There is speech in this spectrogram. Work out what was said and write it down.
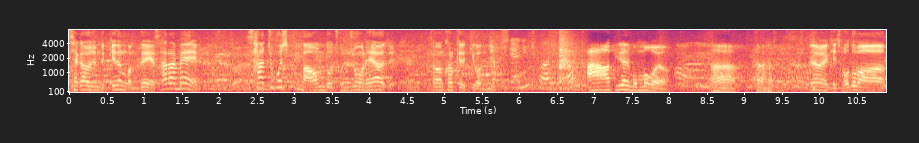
제가 요즘 느끼는 건데 사람의 사주고 싶은 마음도 존중을 해야 돼. 저는 그렇게 느끼거든요. 비리아니 좋아하세요? 아 비리아니 못 먹어요. 아. 왜냐면 이렇게 저도 막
